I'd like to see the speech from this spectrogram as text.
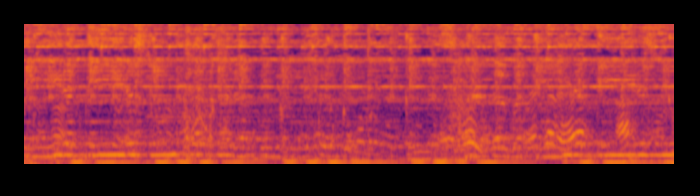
ತೀರ ತೀರ いいですね。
